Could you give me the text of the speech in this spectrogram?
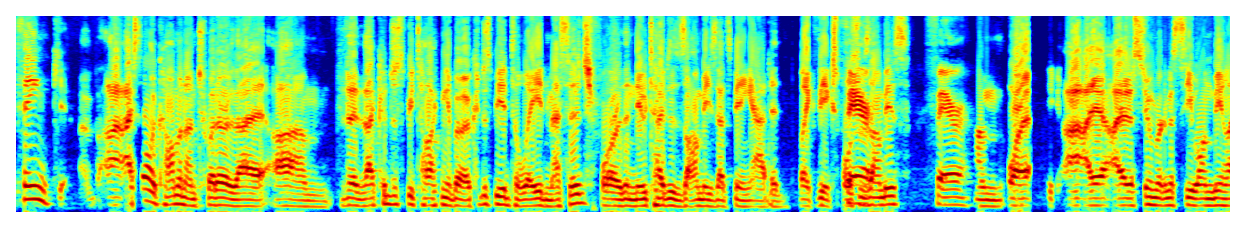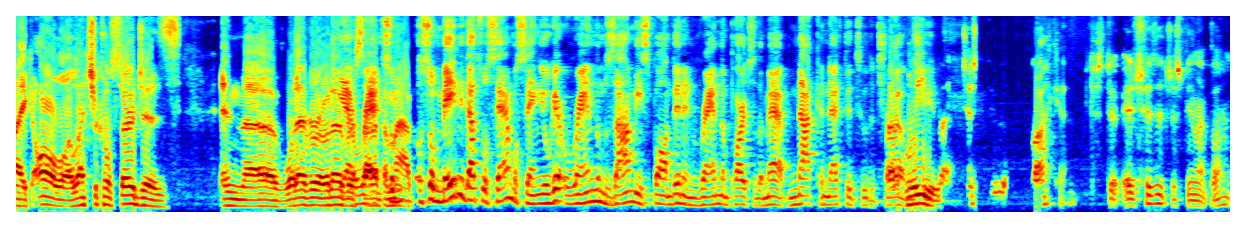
I think I saw a comment on Twitter that um that, that could just be talking about it could just be a delayed message for the new types of zombies that's being added, like the explosive Fair. zombies. Fair. Um, or I I assume we're gonna see one being like, oh, electrical surges in the whatever whatever Yeah, side right. of the So, map. so maybe that's what Sam was saying. You'll get random zombies spawned in in random parts of the map, not connected to the trial. believe- machine. Just do it black. Just do it. Should have just been like black.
